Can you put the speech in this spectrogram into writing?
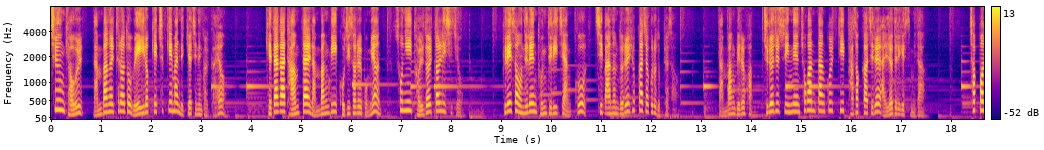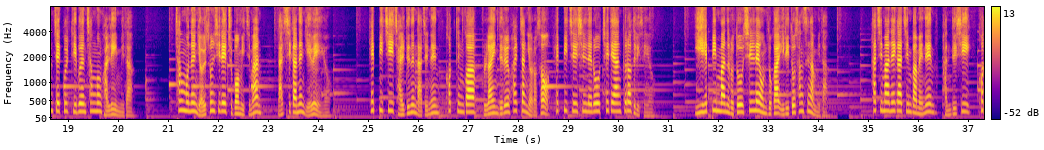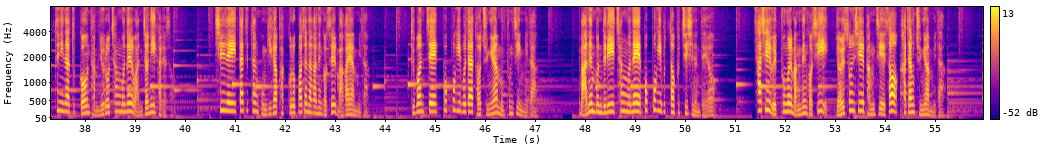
추운 겨울 난방을 틀어도 왜 이렇게 춥게만 느껴지는 걸까요? 게다가 다음 달 난방비 고지서를 보면 손이 덜덜 떨리시죠. 그래서 오늘은 돈 들이지 않고 집 안 온도를 효과적으로 높여서 난방비를 확 줄여줄 수 있는 초간단 꿀팁 5가지를 알려드리겠습니다. 첫 번째 꿀팁은 창문 관리입니다. 창문은 열 손실의 주범이지만 낮 시간은 예외예요. 햇빛이 잘 드는 낮에는 커튼과 블라인드를 활짝 열어서 햇빛을 실내로 최대한 끌어들이세요. 이 햇빛만으로도 실내 온도가 1, 2도 상승합니다. 하지만 해가 진 밤에는 반드시 커튼이나 두꺼운 담요로 창문을 완전히 가려서 실내의 따뜻한 공기가 밖으로 빠져나가는 것을 막아야 합니다. 두 번째, 뽁뽁이보다 더 중요한 문풍지입니다. 많은 분들이 창문에 뽁뽁이부터 붙이시는데요. 사실 외풍을 막는 것이 열 손실 방지에서 가장 중요합니다.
